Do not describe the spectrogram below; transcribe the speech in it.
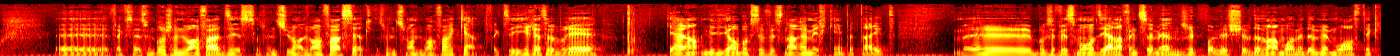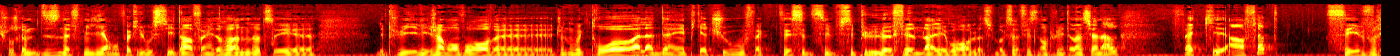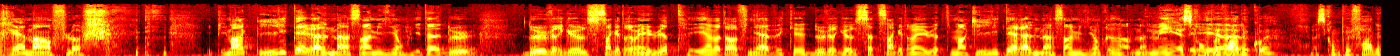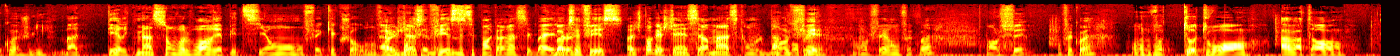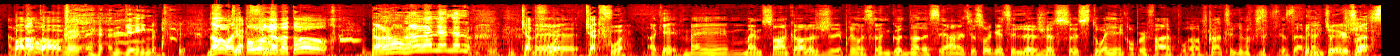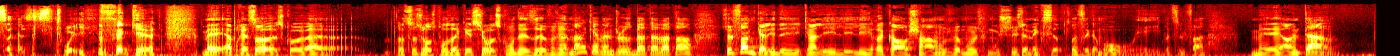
Euh, fait que la semaine prochaine, il va en faire 10. La semaine suivante, il va en faire 7. La semaine suivante, il va en faire 4. Fait que il reste à peu près 40 millions box-office nord-américain, peut-être. Euh, box-office mondial en fin de semaine, j'ai pas le chiffre devant moi, mais de mémoire, c'était quelque chose comme 19 millions. Fait que lui aussi est en fin de run, là, tu sais. euh, depuis, les gens vont voir euh, John Wick 3, Aladdin, Pikachu. Fait que, tu sais, c'est- plus le film, là, aller voir, là, sur box-office non plus international. Fait que, en fait, c'est vraiment flush. Et puis, il manque littéralement 100 millions. Il était à 2, 2,688 et Avatar a fini avec euh, 2,788. Il manque littéralement 100 millions présentement. Mais est-ce qu'on peut euh, faire de quoi? Est-ce qu'on peut faire de quoi, Julie? Ben, théoriquement, si on va le voir à répétition, on fait quelque chose. On fait Ouais, un box geste, mais, office. mais c'est pas encore assez. Ben, Box là, office. ben, je sais pas que je tiens nécessairement à ce qu'on le batte. On le fait. On le fait. On fait quoi? On le fait. On fait quoi? On va tout voir Avatar. Pas Avatar? Avatar, euh, Endgame. Non, allez pas voir fois. Avatar! Non, non, non, non, non, non, non. Quatre Mais- fois. Quatre fois. OK, ben même ça encore là, j'ai l'impression que ce serait une goutte dans l'océan, mais c'est sûr que c'est le geste citoyen qu'on peut faire pour augmenter le box-office d'Avengers. Le geste citoyen. fait que, mais après ça, est-ce qu'on, euh, après ça, si on se pose la question, est-ce qu'on désire vraiment qu'Avengers batte Avatar? C'est le fun quand les, quand les, les, les records changent, là. Moi, moi aussi, ça m'excite, là. C'est comme, oh, hey, va-tu le faire? Mais en même temps,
